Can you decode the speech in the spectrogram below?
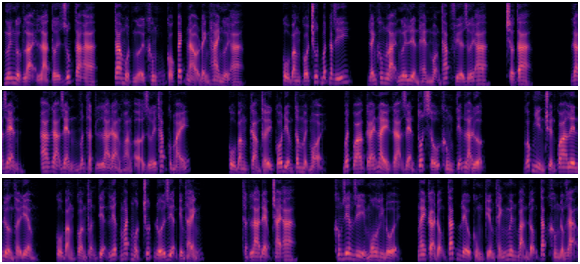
ngươi ngược lại là tới giúp ta à ta một người không có cách nào đánh hai người à cổ bằng có chút bất đắc dĩ, đánh không lại ngươi liền hèn bọn tháp phía dưới a, chờ ta. Gà rèn, a gà rèn vẫn thật là đàng hoàng ở dưới tháp của máy. Cổ bằng cảm thấy có điểm tâm mệt mỏi, bất quá cái này gạ rẽn tốt xấu không tiễn là được. Góc nhìn chuyển qua lên đường thời điểm, cổ bằng còn thuận tiện liếc mắt một chút đối diện kiếm thánh. Thật là đẹp trai a. Không riêng gì mô hình đổi ngay cả động tác đều cùng kiếm thánh nguyên bản động tác không đồng dạng.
